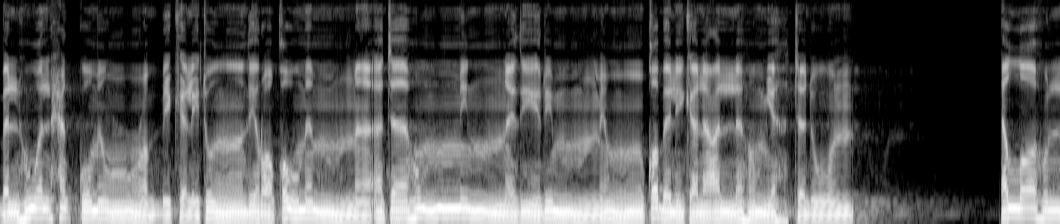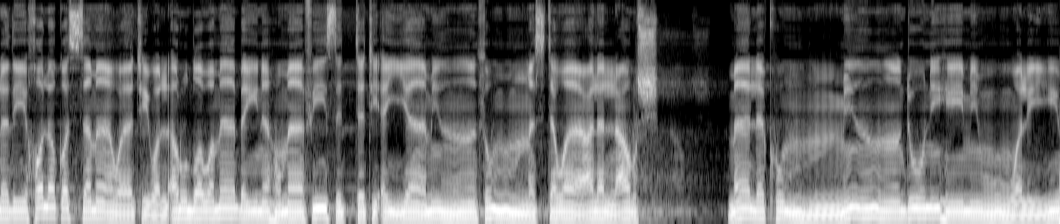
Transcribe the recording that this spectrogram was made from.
بل هو الحق من ربك لتنذر قوما ما أتاهم من نذير من قبلك لعلهم يهتدون. الله الذي خلق السماوات والأرض وما بينهما في ستة أيام ثم استوى على العرش. ما لكم من دونه من ولي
